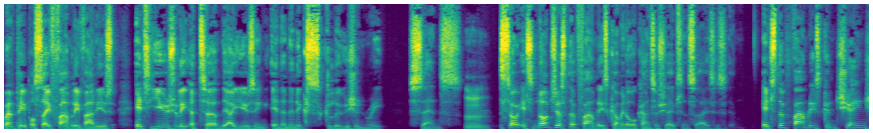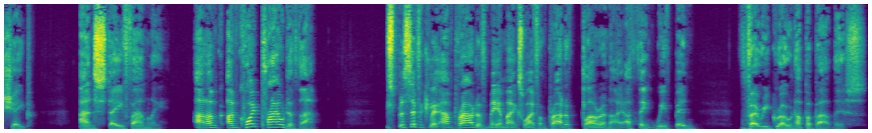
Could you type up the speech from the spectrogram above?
When people say family values, it's usually a term they are using in an, an exclusionary sense. Mm. So it's not just that families come in all kinds of shapes and sizes. It's that families can change shape and stay family. And I'm, I'm quite proud of that. Specifically, I'm proud of me and my ex-wife. I'm proud of Clara and I. I think we've been very grown up about this.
